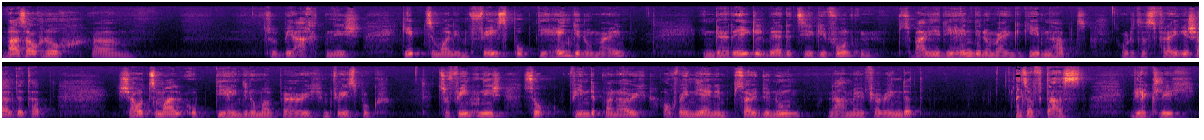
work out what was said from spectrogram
Was auch noch ähm, zu beachten ist, gebt mal im Facebook die Handynummer ein. In der Regel werdet ihr gefunden, sobald ihr die Handynummer eingegeben habt oder das freigeschaltet habt. Schaut mal, ob die Handynummer bei euch im Facebook zu finden ist. So findet man euch, auch wenn ihr einen Pseudonymname verwendet. Also auf das wirklich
